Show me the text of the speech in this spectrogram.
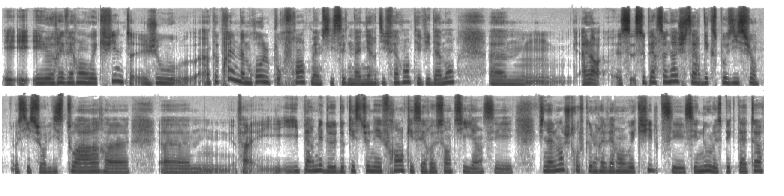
Et, le révérend Wakefield joue à peu près le même rôle pour Frank, même si c'est de manière différente, évidemment. Euh, alors, ce, personnage sert d'exposition aussi sur l'histoire. Euh, euh, enfin, il, permet de, questionner Frank et ses ressentis. Hein. Finalement, je trouve que le révérend Wakefield, c'est nous, le spectateur.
